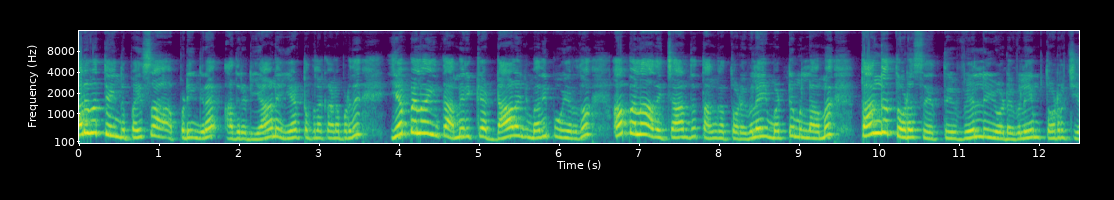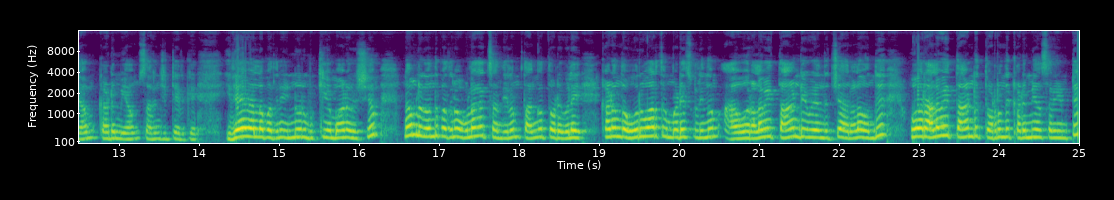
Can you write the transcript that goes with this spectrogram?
அறுபத்தைந்து பைசா அப்படிங்கிற அதிரடியான ஏற்றத்தில் காணப்படுது. எப்பெல்லாம் இந்த அமெரிக்க டாலரின் மதிப்பு உயருதோ அப்போல்லாம் அதை சார்ந்து தங்கத்தோட விலை மட்டும் இல்லாமல் தங்கத்தோட சேர்த்து வெள்ளியோட விலையும் தொடர்ச்சியாகவும் கடுமையாகவும் சரிஞ்சிட்டே இருக்குது இதே வேலை பார்த்தீங்கன்னா இன்னொரு முக்கியமான விஷயம் நம்மளுக்கு வந்து பார்த்திங்கன்னா உலக சந்தையிலும் தங்கத்தோட விலை கடந்த ஒரு வாரத்துக்கு முன்னாடியே சொல்லியிருந்தோம். ஓரளவை ஒரு அளவை தாண்டி விழுந்துச்சு அதனால் வந்து ஓரளவை தாண்டி தொடர்ந்து கடுமையாக சரின்ட்டு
